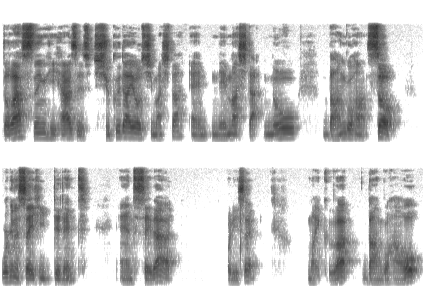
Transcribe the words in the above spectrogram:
The last thing he has is 宿題をしました and 寝ました No 晩ご飯 So we're gonna say he didn't and to say that what do you say? マイクは晩ご飯を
